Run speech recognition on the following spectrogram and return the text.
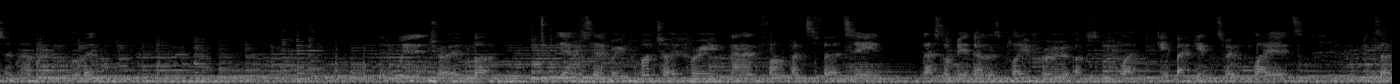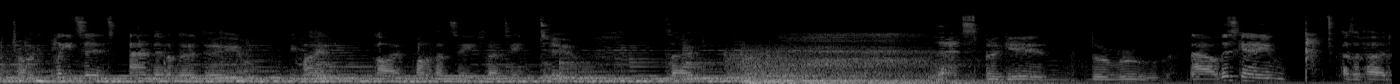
turn that down a little bit. A weird intro, but take a break from Uncharted 3 and Final Fantasy 13. That's not being done as a playthrough. I've just to get back into it, play it, so I can try and complete it, and then I'm going to do be playing live Final Fantasy 13 2. So let's begin the room. Now, this game, as I've heard,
